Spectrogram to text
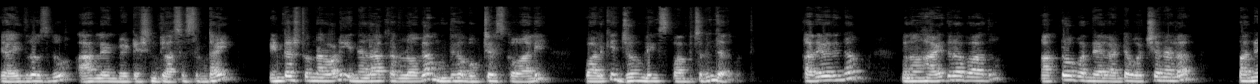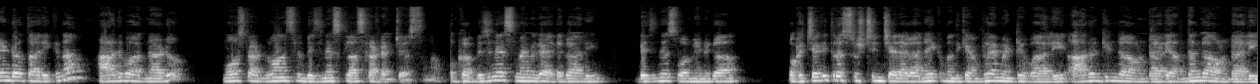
ఐదు రోజులు ఆన్లైన్ మెడిటేషన్ క్లాసెస్ ఉంటాయి. ఇంట్రెస్ట్ ఉన్నవాడు ఈ నెలాఖరులోగా ముందుగా బుక్ చేసుకోవాలి. వాళ్ళకి జూమ్ లింక్స్ పంపించడం జరుగుతుంది. అదేవిధంగా మనం హైదరాబాదు అక్టోబర్ నెల అంటే వచ్చే నెల పన్నెండో తారీఖున ఆదివారం నాడు most advanced business class conduct చేస్తున్నాం. ఒక బిజినెస్ మెన్గా ఎదగాలి బిజినెస్ ఉమెన్గా ఒక చరిత్ర సృష్టించేలాగా అనేక మందికి ఎంప్లాయ్మెంట్ ఇవ్వాలి ఆరోగ్యంగా ఉండాలి అందంగా ఉండాలి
